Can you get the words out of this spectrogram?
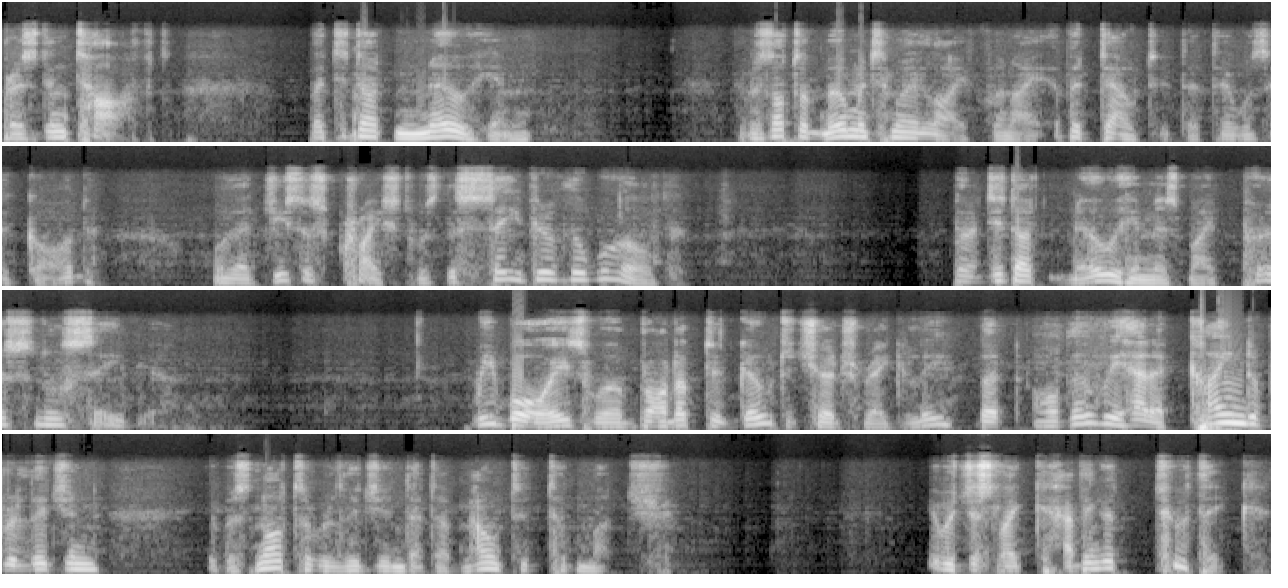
President Taft, but did not know him. There was not a moment in my life when I ever doubted that there was a God, or that Jesus Christ was the Saviour of the world. But I did not know him as my personal Saviour. We boys were brought up to go to church regularly, but although we had a kind of religion, it was not a religion that amounted to much. It was just like having a toothache.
